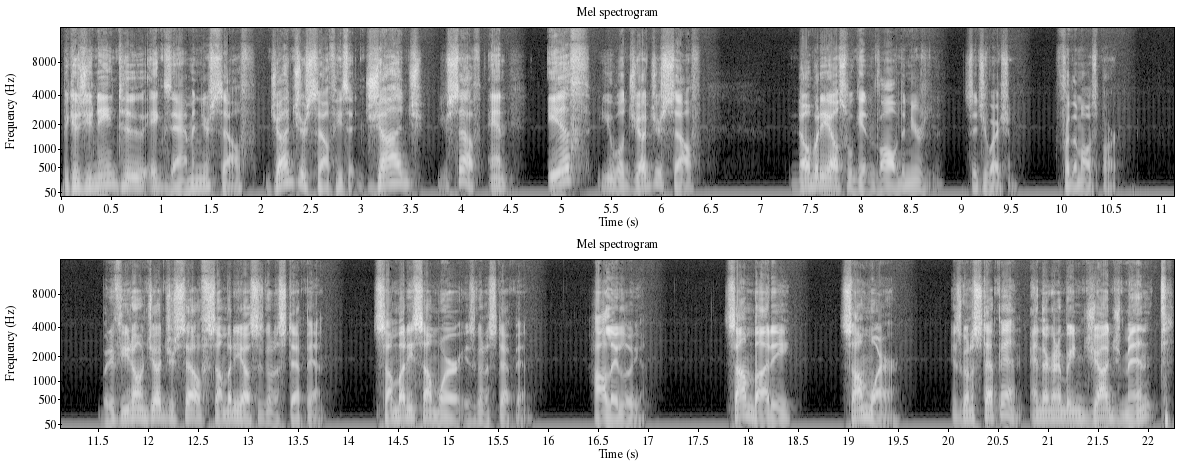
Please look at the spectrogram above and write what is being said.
Because you need to examine yourself, judge yourself. He said, judge yourself. And if you will judge yourself, nobody else will get involved in your situation for the most part. But if you don't judge yourself, somebody else is going to step in. Somebody somewhere is going to step in. Hallelujah. Somebody somewhere is going to step in and they're going to bring judgment.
